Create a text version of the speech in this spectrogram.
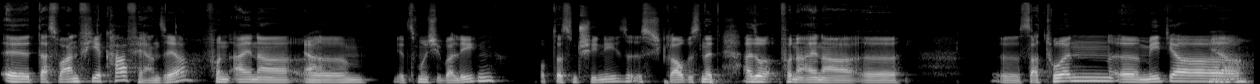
Äh, das war ein 4K-Fernseher von einer, Ja. ähm, jetzt muss ich überlegen, ob das ein Chinese ist. Ich glaube es nicht. Also von einer äh, Saturn äh, Media Ja.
